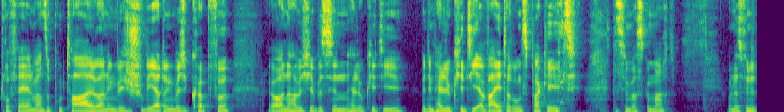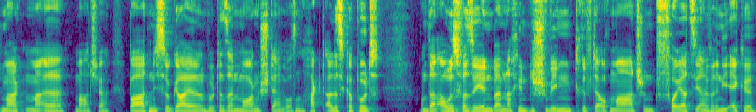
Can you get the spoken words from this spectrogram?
Trophäen waren so brutal, waren irgendwelche Schwerter, irgendwelche Köpfe. Ja, und da habe ich hier ein bisschen Hello Kitty, mit dem Hello Kitty Erweiterungspaket ein bisschen was gemacht. Und das findet Mark, Ma, äh, Marge, ja, Bart nicht so geil und holt dann seinen Morgenstern raus und hackt alles kaputt. Und dann aus Versehen beim nach hinten schwingen trifft er auch Marge und feuert sie einfach in die Ecke.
